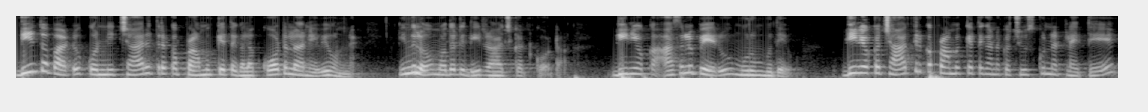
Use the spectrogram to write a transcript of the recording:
దీంతోపాటు కొన్ని చారిత్రక ప్రాముఖ్యత గల కోటలు అనేవి ఉన్నాయి. ఇందులో మొదటిది రాజ్ఘట్ కోట. దీని యొక్క అసలు పేరు మురుంబుదేవ్. దీని యొక్క చారిత్రక ప్రాముఖ్యత కనుక చూసుకున్నట్లయితే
